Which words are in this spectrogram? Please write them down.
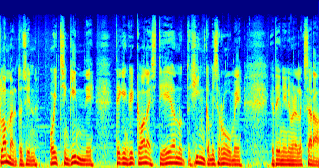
klammerdusin hoidsin kinni, tegin kõike valesti, ei andnud hingamisruumi ja teine inimene läks ära.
